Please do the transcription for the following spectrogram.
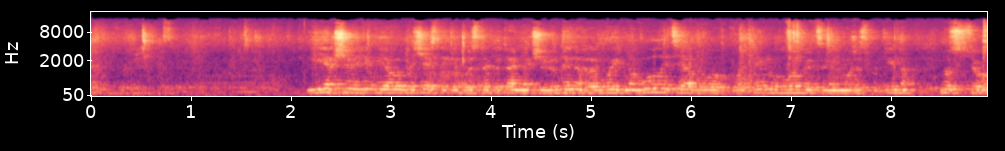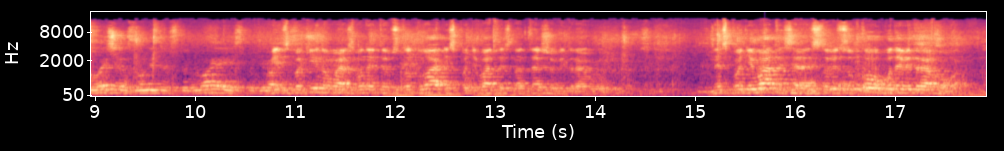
І якщо я вибачаюсь таке просте питання, якщо людина грабують на вулиці або в квартиру вломиться, він може спокійно ну, з цього вечора дзвонити в 102 і сподіватися. Він спокійно має дзвонити в 102 і сподіватися на те, що відреагують. Не сподіватися, 100% буде відреаговано.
